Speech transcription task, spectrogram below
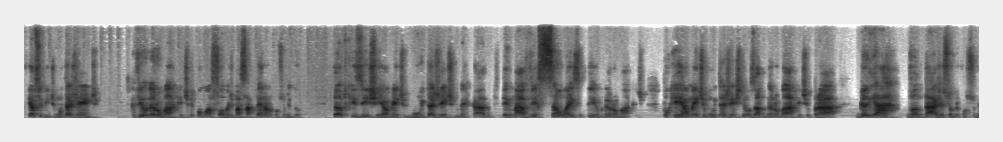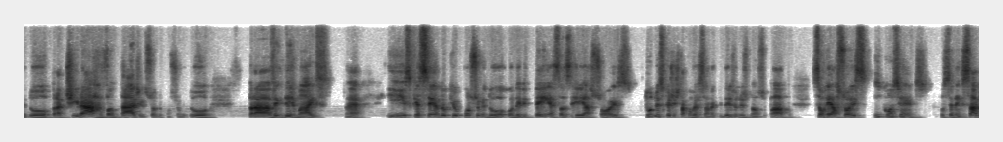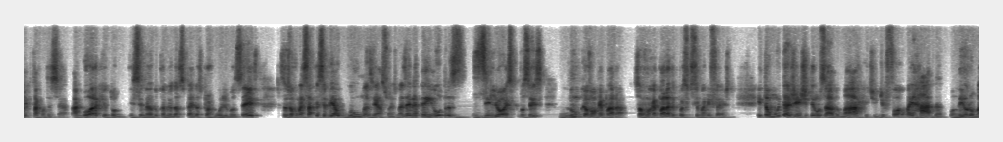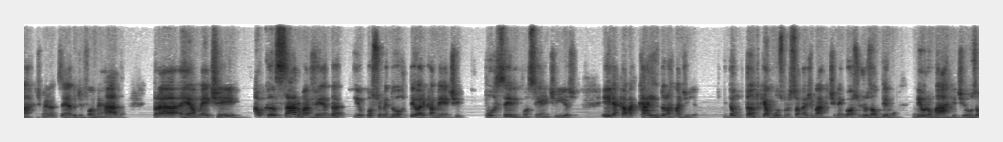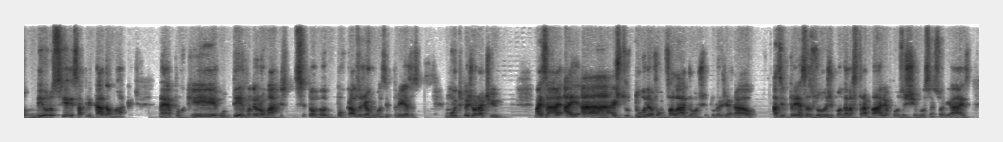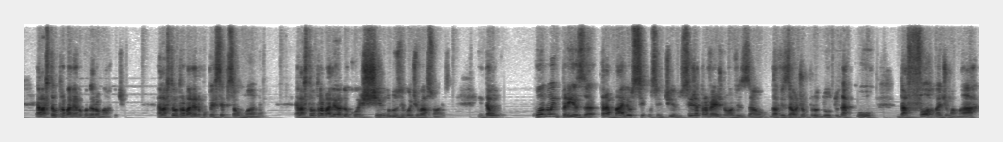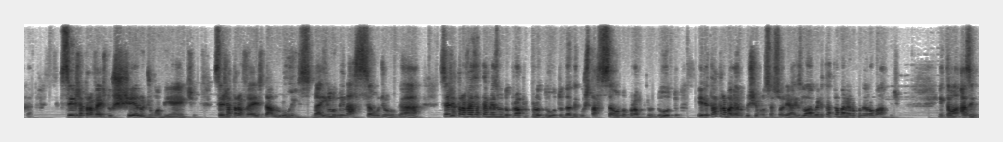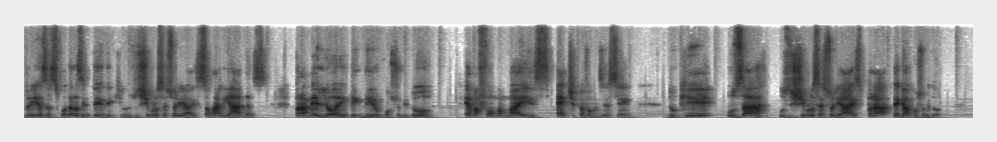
que é o seguinte: muita gente vê o neuromarketing como uma forma de passar perna no consumidor. Tanto que existe realmente muita gente no mercado que tem uma aversão a esse termo neuromarketing, porque realmente muita gente tem usado o neuromarketing para ganhar vantagem sobre o consumidor, para tirar vantagem sobre o consumidor, para vender mais, né? E esquecendo que o consumidor, quando ele tem essas reações, tudo isso que a gente está conversando aqui desde o início do nosso papo são reações inconscientes. Você nem sabe o que está acontecendo. Agora que eu estou ensinando o caminho das pedras para alguns de vocês, vocês vão começar a perceber algumas reações, mas ainda tem outras zilhões que vocês nunca vão reparar. Só vão reparar depois que se manifesta. Então, muita gente tem usado o marketing de forma errada, o neuromarketing, melhor dizendo, de forma errada, para realmente alcançar uma venda e o consumidor, teoricamente, por ser inconsciente isso, ele acaba caindo na armadilha. Então, tanto que alguns profissionais de marketing nem gostam de usar o termo neuromarketing, usam neurociência aplicada ao marketing, né? Porque o termo neuromarketing se tornou, por causa de algumas empresas, muito pejorativo. Mas a, a, a estrutura, vamos falar de uma estrutura geral, as empresas hoje, quando elas trabalham com os estímulos sensoriais, elas estão trabalhando com neuromarketing. Elas estão trabalhando com percepção humana. Elas estão trabalhando com estímulos e motivações. Então, quando uma empresa trabalha os cinco sentidos, seja através de uma visão, da visão de um produto, da cor, da forma de uma marca, seja através do cheiro de um ambiente, seja através da luz, da iluminação de um lugar, seja através até mesmo do próprio produto, da degustação do próprio produto, ele está trabalhando com estímulos sensoriais. Logo, ele está trabalhando com neuromarketing. Então, as empresas, quando elas entendem que os estímulos sensoriais são aliadas para melhor entender o consumidor, é uma forma mais ética, vamos dizer assim, do que usar os estímulos sensoriais para pegar o consumidor,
